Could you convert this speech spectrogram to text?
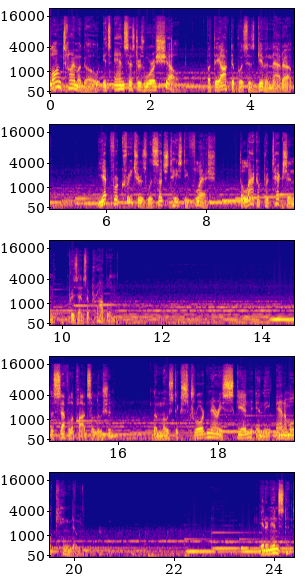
Long time ago, its ancestors were a shell, but the octopus has given that up. Yet for creatures with such tasty flesh, the lack of protection presents a problem. The cephalopod solution? The most extraordinary skin in the animal kingdom. In an instant,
